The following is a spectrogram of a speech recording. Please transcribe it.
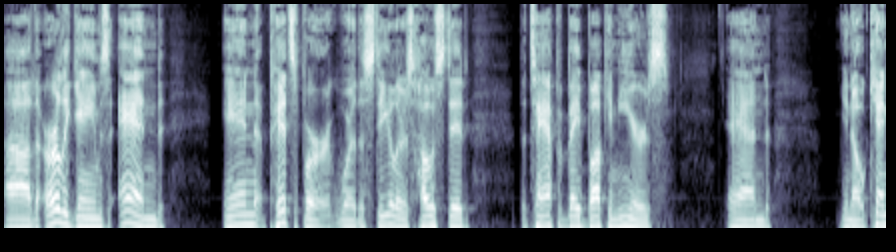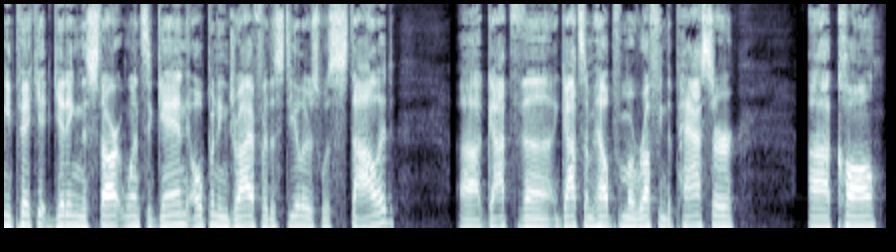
the early games end in Pittsburgh, where the Steelers hosted the Tampa Bay Buccaneers. And you know, Kenny Pickett getting the start once again. Opening drive for the Steelers was solid. Uh, got the got some help from a roughing the passer uh, call.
